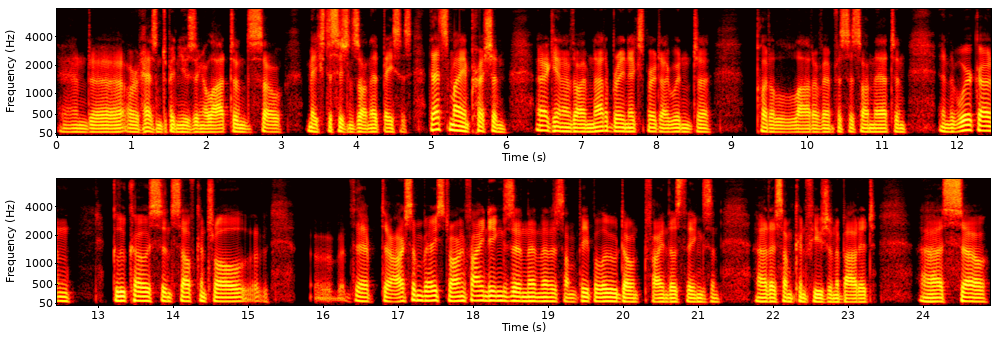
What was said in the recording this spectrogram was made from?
and uh, or it hasn't been using a lot, and so makes decisions on that basis. That's my impression. Again, although I'm not a brain expert, I wouldn't uh, put a lot of emphasis on that. And and the work on glucose and self control. Uh, there, there are some very strong findings, and then there's some people who don't find those things, and uh, there's some confusion about it. Uh, so,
